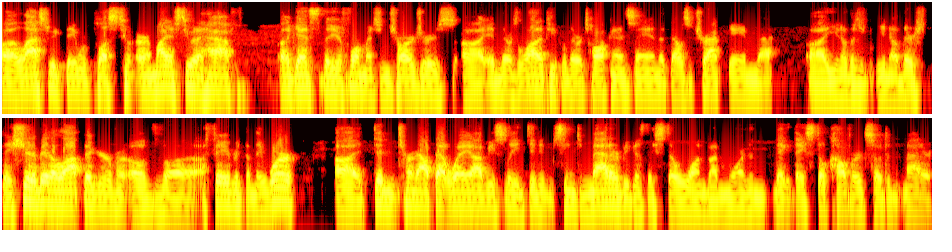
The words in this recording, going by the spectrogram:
uh, last week they were plus two or minus two and a half against the aforementioned Chargers, uh, and there was a lot of people that were talking and saying that that was a trap game. That uh, you know, there's you know, there's they should have been a lot bigger of, a- of uh, a favorite than they were. Uh, it didn't turn out that way. Obviously, it didn't seem to matter because they still won by more than they they still covered, so it didn't matter.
